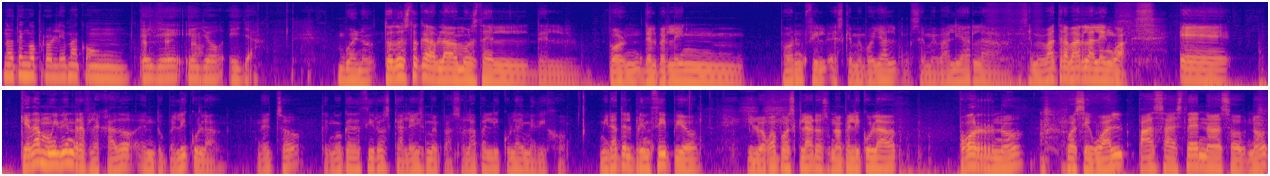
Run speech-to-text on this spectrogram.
no tengo problema con ella, ello, ella. Bueno, todo esto que hablábamos del, del, porn- del Berlín Porn Film, es que me voy a, se me va a liar la, se me va a trabar la lengua. Eh, queda muy bien reflejado en tu película. De hecho, tengo que deciros que Aleix me pasó la película y me dijo, mírate el principio y luego, pues claro, es una película porno, pues igual pasa escenas o no.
